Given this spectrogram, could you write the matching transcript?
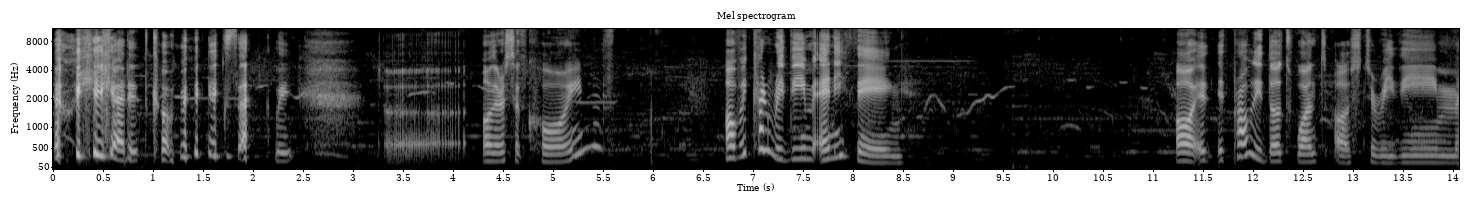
we got it coming, exactly. Uh, oh, there's a coin? Oh, we can redeem anything. Oh, it, it probably does want us to redeem...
